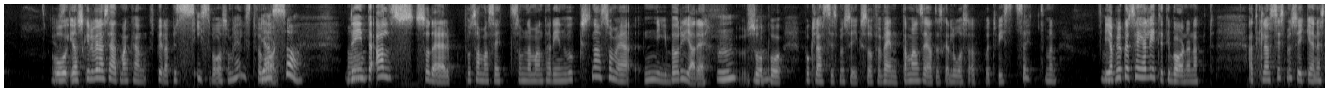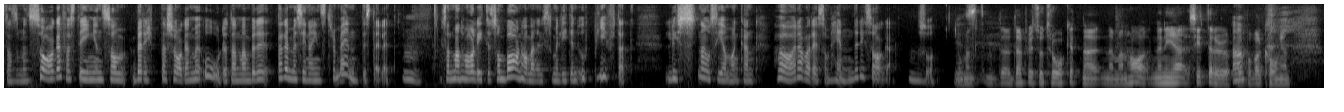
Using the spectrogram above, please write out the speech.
Och jag skulle vilja säga att man kan spela precis vad som helst för barn. Jaså? Det är inte alls så där på samma sätt som när man tar in vuxna som är nybörjare. Så På, på klassisk musik så förväntar man sig att det ska låsa på ett visst sätt. Men Jag brukar säga lite till barnen att, att klassisk musik är nästan som en saga fast det är ingen som berättar sagan med ord utan man berättar det med sina instrument istället. Så att man har lite, som barn har man liksom en liten uppgift att lyssna och se om man kan höra vad det är som händer i sagan. Så. Ja, men därför är det så tråkigt när, när, man har, när ni sitter där uppe på balkongen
